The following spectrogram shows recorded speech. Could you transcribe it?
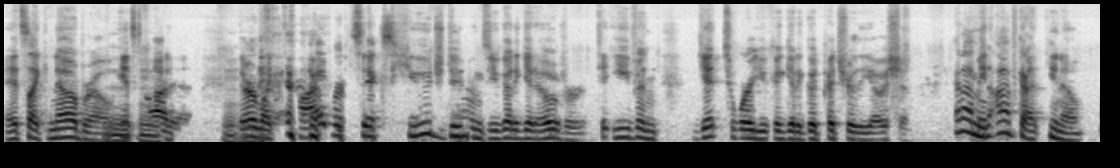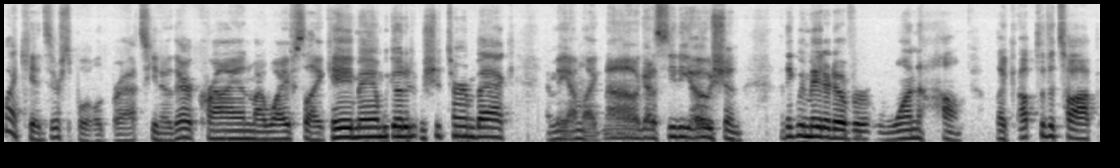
And it's like, no, bro, it's Mm-mm. not it. There are like five or six huge dunes you got to get over to even get to where you could get a good picture of the ocean. And I mean, I've got you know my kids; they're spoiled brats. You know, they're crying. My wife's like, "Hey, man, we got to, we should turn back." And me, I'm like, "No, I got to see the ocean." I think we made it over one hump, like up to the top,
